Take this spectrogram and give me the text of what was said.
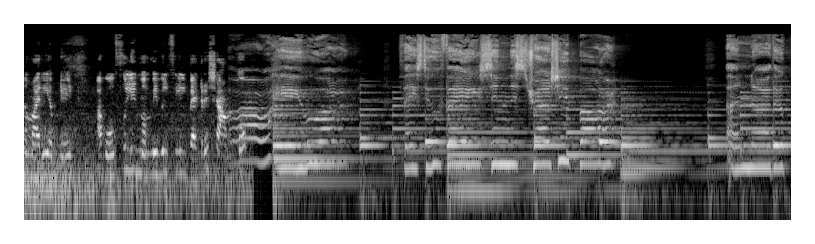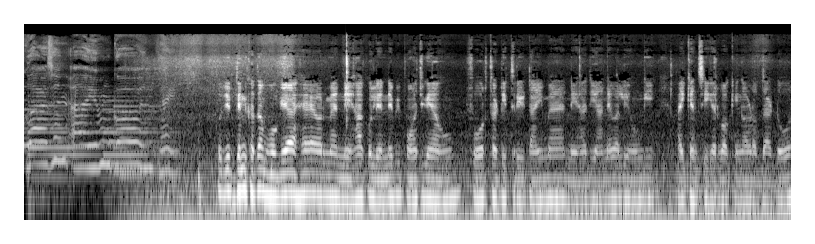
हमारी अपडेट अब hopefully mummy will feel better शाम को। Oh, face to face in this trashy bar. तो जी, दिन खत्म हो गया है और मैं नेहा को लेने भी पहुँच गया हूँ। 4:33 टाइम है, नेहा जी आने वाली होंगी। I can see her walking out of that door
